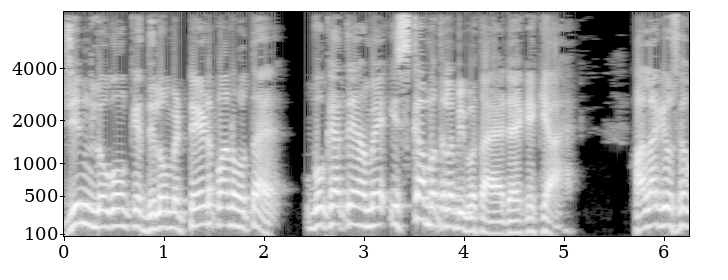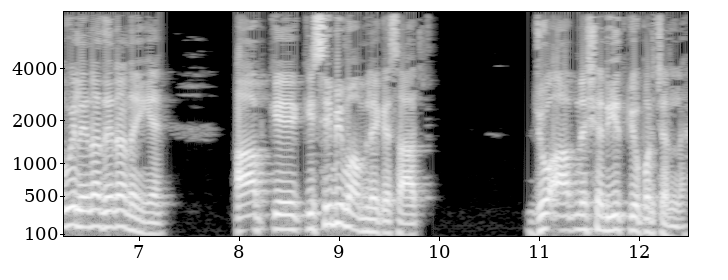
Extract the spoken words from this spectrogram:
جن لوگوں کے دلوں میں ٹیڑھ پان ہوتا ہے، وہ کہتے ہیں، ہمیں اس کا مطلب بھی بتایا جائے کہ کیا ہے۔ حالانکہ اس کا کوئی لینا دینا نہیں ہے۔ آپ کے کسی بھی معاملے کے ساتھ جو آپ نے شریعت کے اوپر چلنا ہے۔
